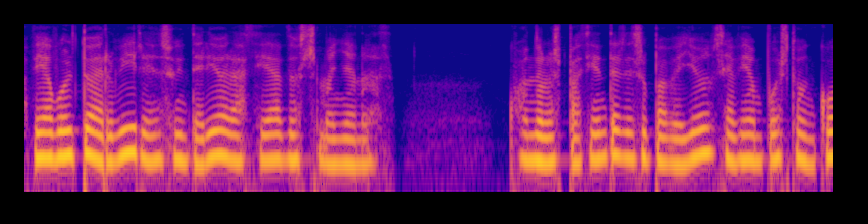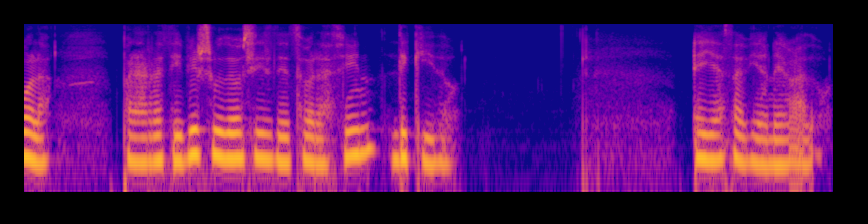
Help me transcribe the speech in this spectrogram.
había vuelto a hervir en su interior hacía dos mañanas, cuando los pacientes de su pabellón se habían puesto en cola para recibir su dosis de zoracín líquido. Ella se había negado.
